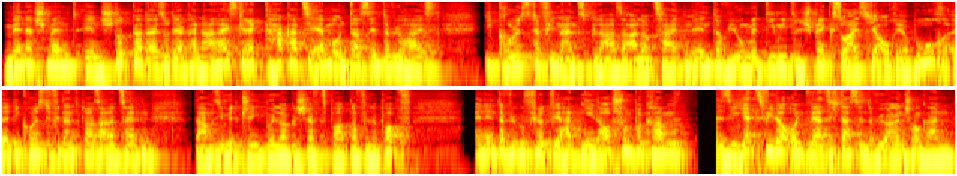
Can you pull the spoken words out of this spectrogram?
Management in Stuttgart. Also der Kanal heißt direkt HKCM und das Interview heißt Die größte Finanzblase aller Zeiten. Interview mit Dimitri Speck, so heißt ja auch ihr Buch, äh, Die größte Finanzblase aller Zeiten. Da haben sie mit Klinkmüller Geschäftspartner Philipp Hopf ein Interview geführt. Wir hatten ihn auch schon bekommen. Sie jetzt wieder und wer sich das Interview anschauen kann,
